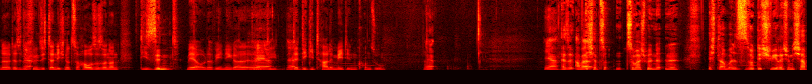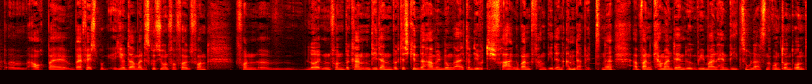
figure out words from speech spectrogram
Ne? Also die ja. fühlen sich da nicht nur zu Hause, sondern die sind mehr oder weniger äh, ja, ja, die, der digitale Medienkonsum. Ja. Ja, also aber ich habe zum Beispiel eine, eine, ich glaube, das ist wirklich schwierig und ich habe äh, auch bei, bei Facebook hier und da mal Diskussionen verfolgt von, von äh, Leuten, von Bekannten, die dann wirklich Kinder haben im jungen Alter und die wirklich fragen, wann fangt ihr denn an damit, ne? Ab wann kann man denn irgendwie mal Handy zulassen und und und.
